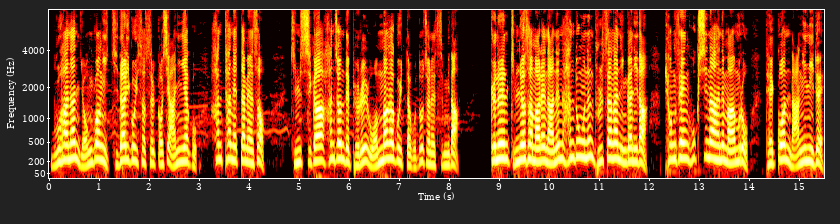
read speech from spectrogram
무한한 영광이 기다리고 있었을 것이 아니냐고 한탄했다면서 김 씨가 한 전 대표를 원망하고 있다고도 전했습니다. 그는 김 여사 말에 나는 한동훈은 불쌍한 인간이다. 평생 혹시나 하는 마음으로 대권 낭인이 돼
